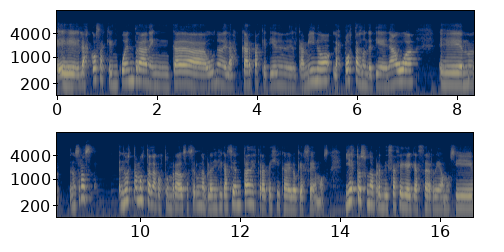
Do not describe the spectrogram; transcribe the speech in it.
eh, las cosas que encuentran en cada una de las carpas que tienen en el camino, las postas donde tienen agua. Em, nosotros no estamos tan acostumbrados a hacer una planificación tan estratégica de lo que hacemos. Y esto es un aprendizaje que hay que hacer, digamos. Si,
